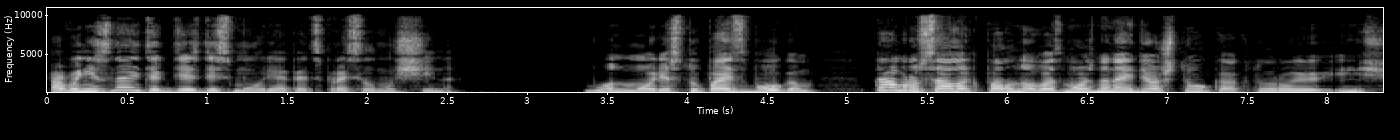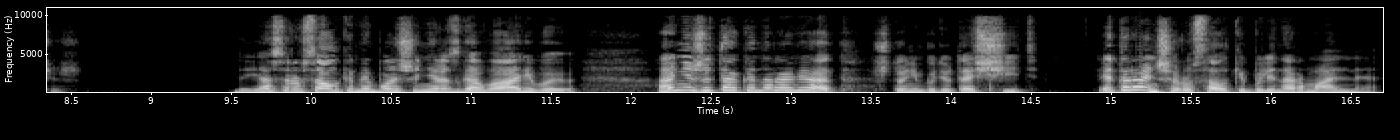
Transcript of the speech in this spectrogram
«А вы не знаете, где здесь море?» — опять спросил мужчина. «Вон море, ступай с Богом. Там русалок полно, возможно, найдешь ту, которую ищешь». «Да я с русалками больше не разговариваю. Они же так и норовят что-нибудь утащить. Это раньше русалки были нормальные.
